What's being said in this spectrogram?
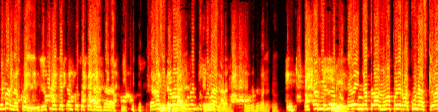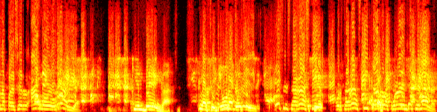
semanas, Freddy. Yo sé de qué tanto te quejas de Sagasti. Sagasti te una va a vacunar en dos en una semanas. semana, en una semana. ¿En En cambio, el otro que venga nos va a poner vacunas que van a parecer agua o rabia. quien venga, la señora o es el señor. Ese Sagasti, por Sagasti te van a vacunar en dos semanas.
